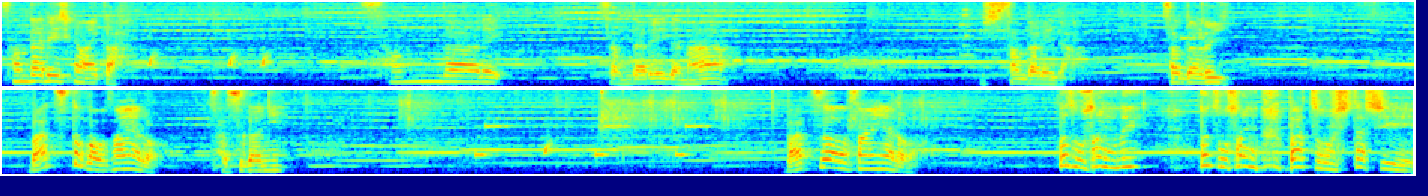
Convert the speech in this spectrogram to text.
サンダーレイしかないか。サンダーレイ。サンダーレイだな。よし、サンダーレイだ。サンダーレイ。バツとか押さんやろ。さすがに。バツは押さんやろ。バツ押さんよね。バツ押さんよ。バツ押したし。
